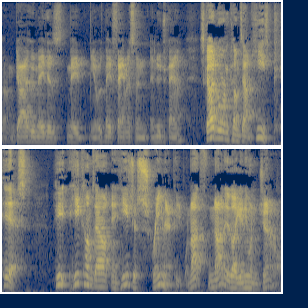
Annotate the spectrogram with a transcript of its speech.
um, guy who made his made you know was made famous in, in New Japan. Scott Norton comes out. he's pissed. He he comes out and he's just screaming at people. Not not at like anyone in general.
